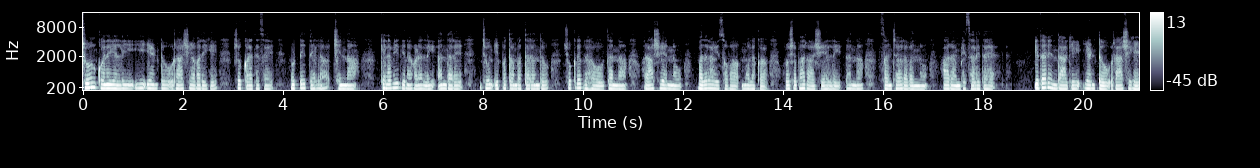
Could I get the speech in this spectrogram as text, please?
ಜೂನ್ ಕೊನೆಯಲ್ಲಿ ಈ ಎಂಟು ರಾಶಿಯವರಿಗೆ ಶುಕ್ರ ದೆಸೆ ಮುಟ್ಟಿದ್ದೆಲ್ಲ ಚಿನ್ನ. ಕೆಲವೇ ದಿನಗಳಲ್ಲಿ, ಅಂದರೆ ಜೂನ್ ಇಪ್ಪತ್ತೊಂಬತ್ತರಂದು ಶುಕ್ರಗ್ರಹವು ತನ್ನ ರಾಶಿಯನ್ನು ಬದಲಾಯಿಸುವ ಮೂಲಕ ವೃಷಭ ರಾಶಿಯಲ್ಲಿ ತನ್ನ ಸಂಚಾರವನ್ನು ಆರಂಭಿಸಲಿದೆ. ಇದರಿಂದಾಗಿ ಎಂಟು ರಾಶಿಗೆ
